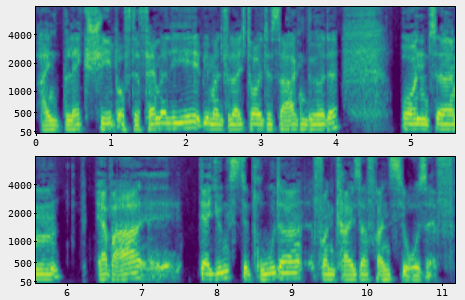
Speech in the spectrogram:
ein Black Sheep of the Family, wie man vielleicht heute sagen würde. Und ähm, er war äh, der jüngste Bruder von Kaiser Franz Josef.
